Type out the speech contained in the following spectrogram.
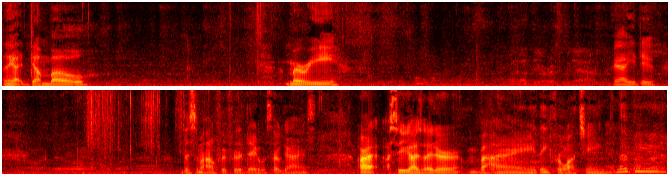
They got Dumbo, Marie. Yeah, you do. This is my outfit for the day. What's up, guys? All right, I'll see you guys later. Bye. Thank you for watching. Love you.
